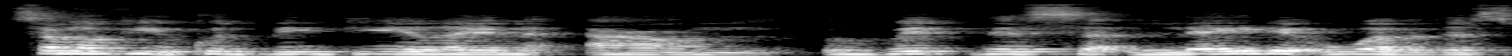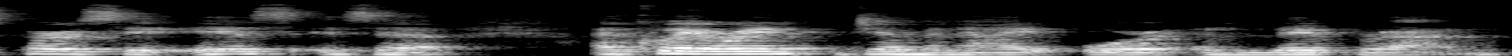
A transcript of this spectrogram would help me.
Some of you could be dealing um, with this lady, whoever this person is, is a Aquarian, Gemini, or Libran.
